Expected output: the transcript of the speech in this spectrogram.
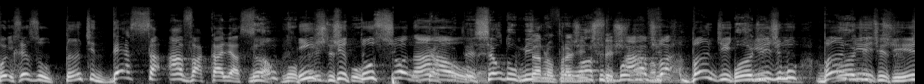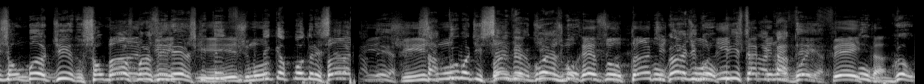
foi resultante dessa avacalhação Não, não institucional. O que aconteceu domingo Perno, pra foi um gente ato de fechar, banditismo. Ava- banditismo, banditismo. São bandidos, são maus brasileiros que tem, que tem que apodrecer na cadeia. Essa turma de sem vergonhas golpistas. resultante Lugar de, de golpista na não cadeia. feita. O go- Lugar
